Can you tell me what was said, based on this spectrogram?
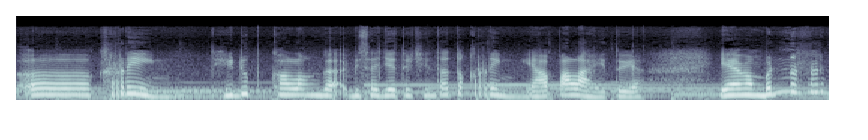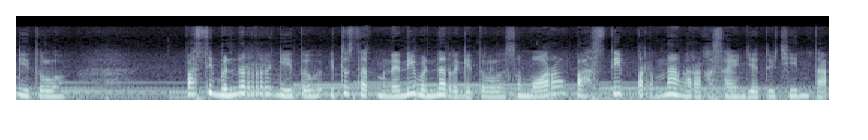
uh, kering. Hidup kalau nggak bisa jatuh cinta tuh kering. Ya apalah itu ya. Ya emang bener gitu loh. Pasti bener gitu. Itu statement dia bener gitu loh. Semua orang pasti pernah ngerasain jatuh cinta.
